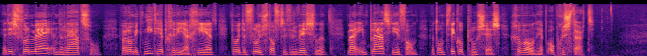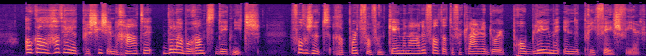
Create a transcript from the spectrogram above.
Het is voor mij een raadsel waarom ik niet heb gereageerd door de vloeistof te verwisselen, maar in plaats hiervan het ontwikkelproces gewoon heb opgestart. Ook al had hij het precies in de gaten, de laborant deed niets. Volgens het rapport van Van Kemenade valt dat te verklaren door problemen in de privésfeer,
